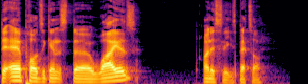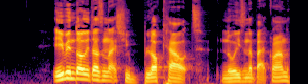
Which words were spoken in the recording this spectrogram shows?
the AirPods against the wires, honestly, it's better even though it doesn't actually block out noise in the background,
